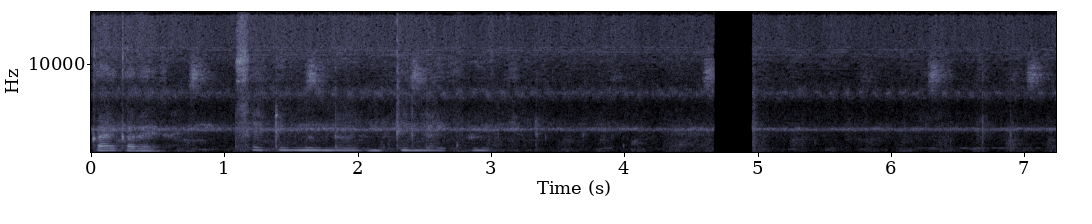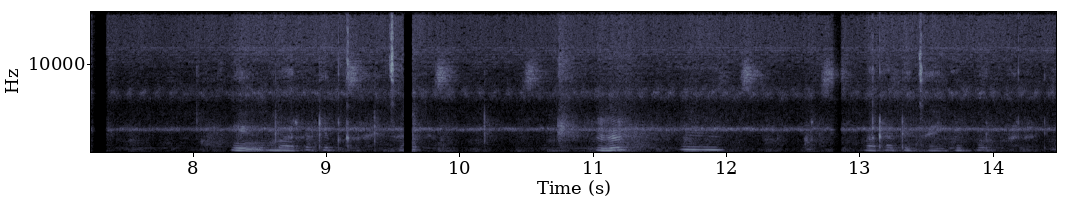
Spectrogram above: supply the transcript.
काय करायचं सेटिंग ती लाईक मराठीत करायचं? मराठीच आहे की बोल मराठी.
